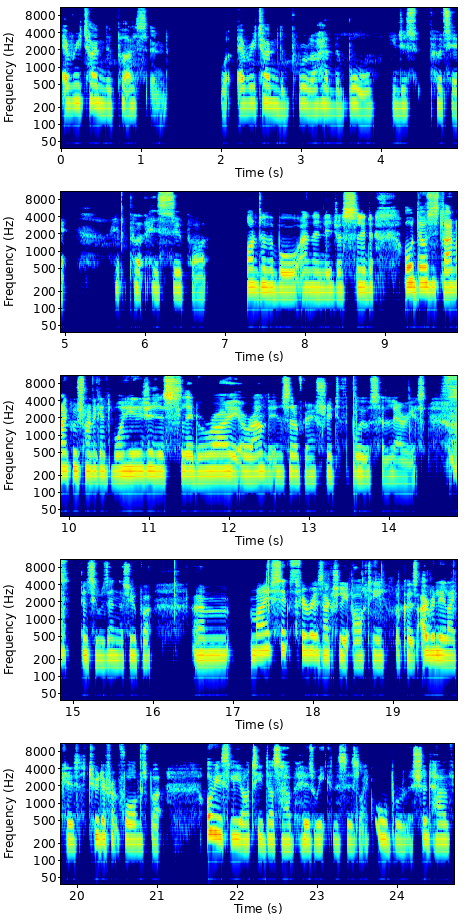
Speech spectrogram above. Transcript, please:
Every time the person, well, every time the brawler had the ball, he just put it, he put his super onto the ball, and then it just slid. Oh, there was this Dynamike who was trying to get the ball, and he literally just slid right around it instead of going straight to the ball. It was hilarious because he was in the super. Um, my sixth favorite is actually Artie because I really like his two different forms, but obviously Artie does have his weaknesses, like all brawlers should have.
